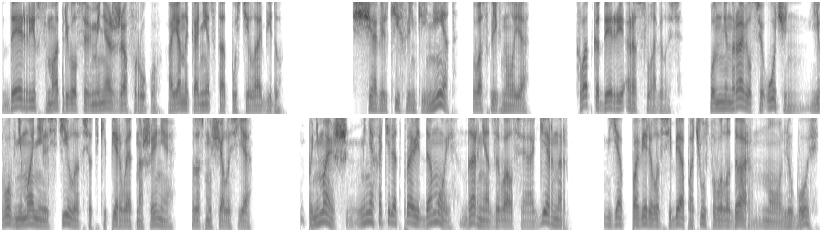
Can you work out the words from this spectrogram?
Дерри всматривался в меня, сжав руку, а я наконец-то отпустила обиду. «Щавель кисленький, нет!» — воскликнула я. Хватка Дерри расслабилась. Он мне нравился очень, его внимание льстило, все таки первое отношение, засмущалась я. Понимаешь, меня хотели отправить домой, дар не отзывался, а Гернер... Я поверила в себя, почувствовала дар, но любовь...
